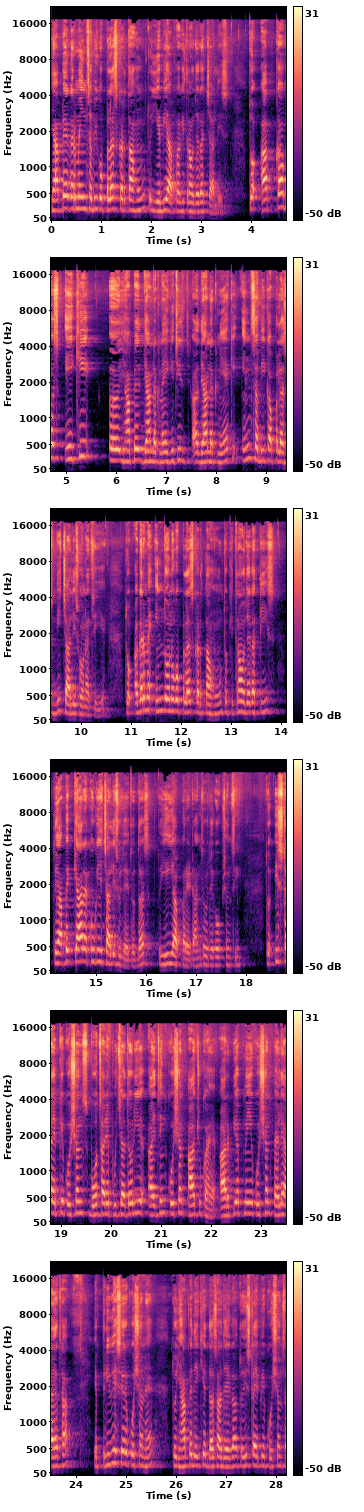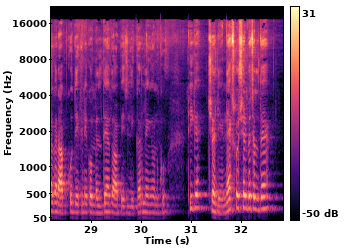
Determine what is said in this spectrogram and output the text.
यहाँ पे अगर मैं इन सभी को प्लस करता हूँ तो ये भी आपका कितना हो जाएगा? चालीस। तो आपका बस एक ही यहाँ पे ध्यान रखना है ही चीज़ ध्यान रखनी है कि इन सभी का प्लस भी चालीस होना चाहिए। तो अगर मैं इन दोनों को प्लस करता हूँ तो कितना हो जाएगा तीस? तो यहाँ पे क्या रखोगे? ये चालीस हो जाए तो दस। तो यही आपका राइट आंसर हो जाएगा ऑप्शन सी तो इस टाइप के क्वेश्चंस बहुत सारे पूछे जाते हैं, और ये आई थिंक क्वेश्चन आ चुका है। आरपीएफ में ये क्वेश्चन पहले आया था। ये प्रीवियस ईयर क्वेश्चन है। तो यहाँ पे देखिए दस आ जाएगा। तो इस टाइप के क्वेश्चंस अगर आपको देखने को मिलते हैं तो आप इजीली कर लेंगे उनको। ठीक है? चलिए नेक्स्ट क्वेश्चन पे चलते हैं।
